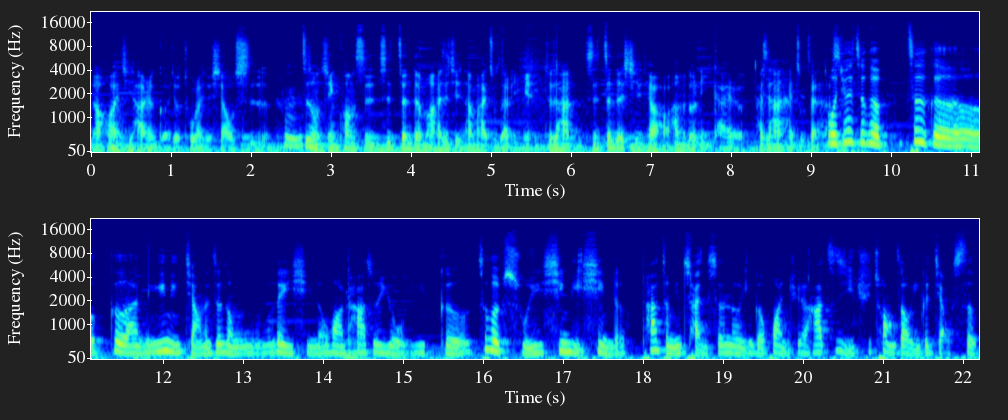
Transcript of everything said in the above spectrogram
然后后来其他人格就突然就消失了。嗯，这种情况是是真的吗？还是其实他们还住在里面？就是他是真的协调好，他们都离开了，还是他还住在他？我觉得这个这个个案，你你讲的这种类型的话，它是有一个这个属于心理性的，他等于产生了一个幻觉，他自己去创造一个角色，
